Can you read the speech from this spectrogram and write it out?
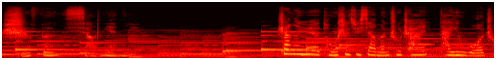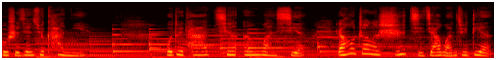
十分想念你。上个月同事去厦门出差，答应我抽时间去看你，我对他千恩万谢，然后转了十几家玩具店，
